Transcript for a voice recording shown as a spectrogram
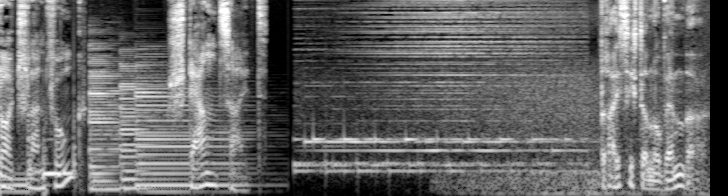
Deutschlandfunk Sternzeit 30. November.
